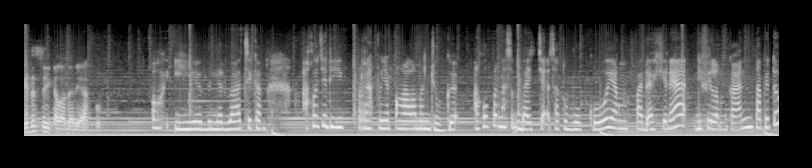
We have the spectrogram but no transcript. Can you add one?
Itu sih kalau dari aku Oh iya bener banget sih Kang Aku jadi pernah punya pengalaman juga Aku pernah baca satu buku yang pada akhirnya difilmkan Tapi tuh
